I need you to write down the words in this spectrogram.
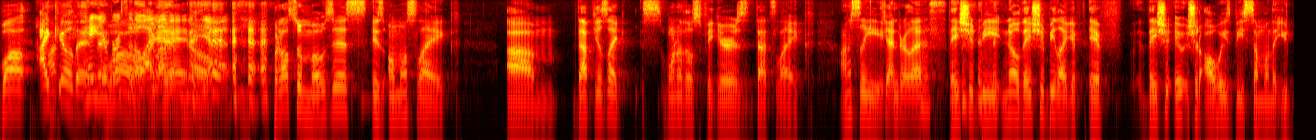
Well, I killed it. hey, you're Whoa, versatile. I, I love it. know. Yeah. But also Moses is almost like um that feels like s- one of those figures that's like honestly genderless. they should be no they should be like if if they should it should always be someone that you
